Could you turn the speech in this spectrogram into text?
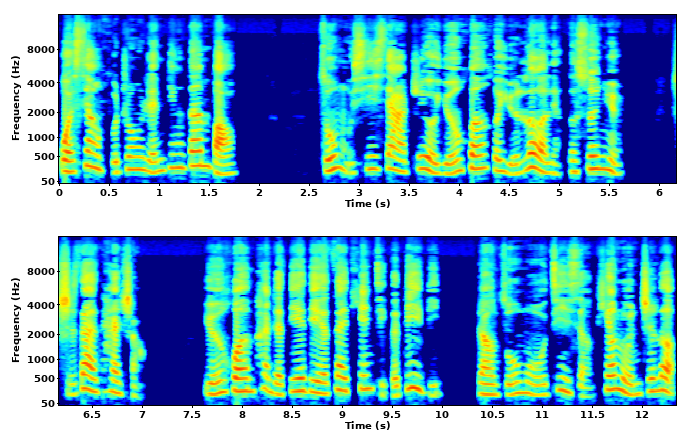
我相府中人丁单薄，祖母膝下只有云欢和云乐两个孙女，实在太少。云欢盼着爹爹再添几个弟弟，让祖母尽享天伦之乐。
